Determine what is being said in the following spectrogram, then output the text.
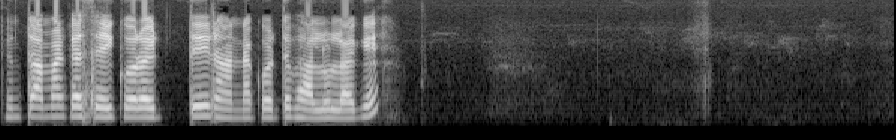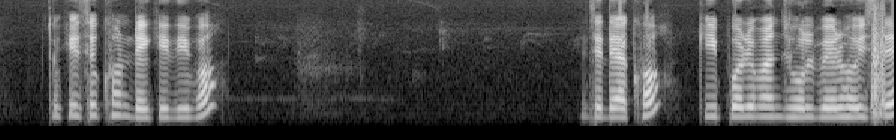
কিন্তু আমার কাছে এই কড়াইতেই রান্না করতে ভালো লাগে। তো কিছুক্ষণ ডেকে দিব। যে দেখো কি পরিমাণ ঝোল বের হয়েছে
